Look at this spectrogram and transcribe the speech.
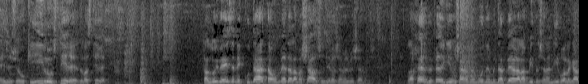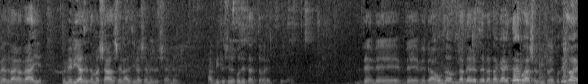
איזשהו כאילו סטירה, זה לא סטירה. תלוי באיזה נקודה אתה עומד על המשל של זיו השמש בשמש. לכן בפרק ג' שחר אמונה מדבר על הביטל של הניברו לגבי הדבר הוויה ומביא זה את המשל של זיו השמש בשמש, על ביטל של איחוד את התואר. ובאומנו מדבר את זה בדרגה יותר גבוהה של ביטל איחוד אלוהי,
